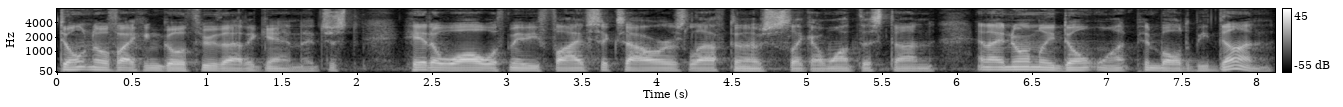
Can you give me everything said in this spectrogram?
don't know if I can go through that again. It just hit a wall with maybe five, six hours left, and I was just like, I want this done. And I normally don't want pinball to be done.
